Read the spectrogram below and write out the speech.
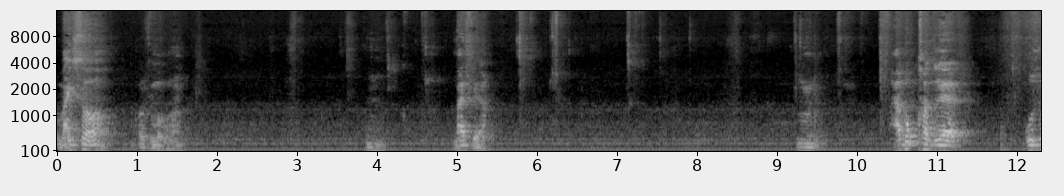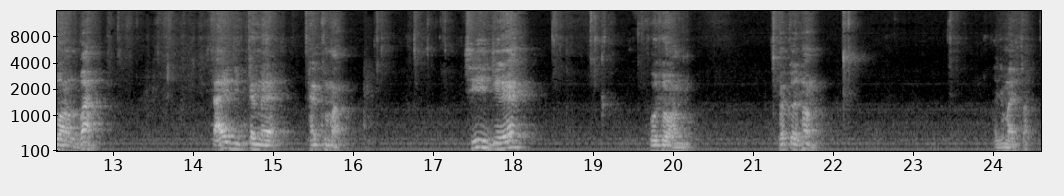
맛있어 그렇게 먹으면 음, 맛있어요. 음, 아보카도의 고소함과 딸기 때문에 달콤함, 치즈의 고소함 섞여서 아주 맛있어.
